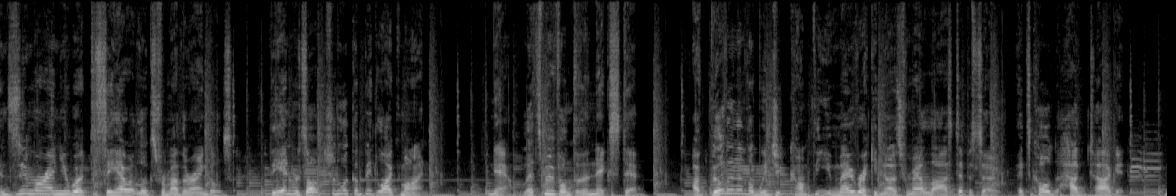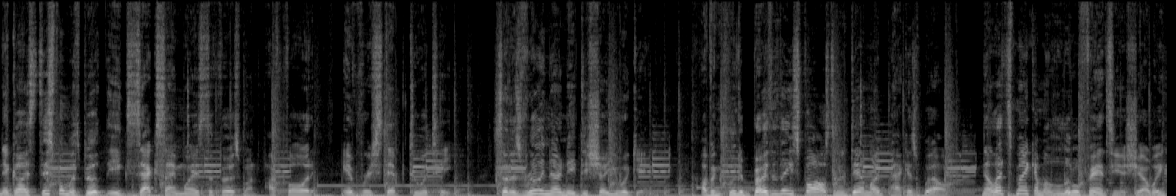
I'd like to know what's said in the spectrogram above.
and zoom around your work to see how it looks from other angles. The end result should look a bit like mine. Now, let's move on to the next step. I've built another widget comp that you may recognize from our last episode. It's called HUD Target. Now guys, this one was built the exact same way as the first one. I followed every step to a T. So there's really no need to show you again. I've included both of these files in a download pack as well. Now let's make them a little fancier, shall we?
